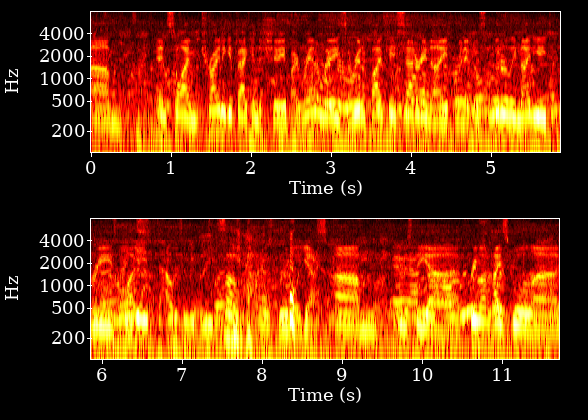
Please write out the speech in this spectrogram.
Um, and so I'm trying to get back into shape. I ran a race. I ran a 5K Saturday night when it was literally 98 degrees. plus- 98,000 degrees. Oh, God, it was brutal. Yes, um, it was the uh, Fremont High School uh,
